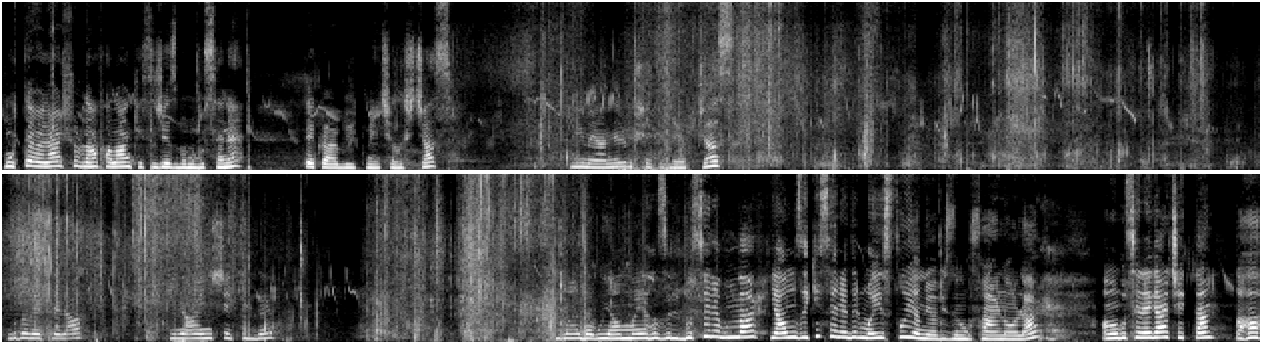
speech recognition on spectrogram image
Muhtemelen şuradan falan keseceğiz bunu bu sene. Tekrar büyütmeye çalışacağız. Büyümeyenleri bu şekilde yapacağız. Bu da mesela yine aynı şekilde Bunlar da uyanmaya hazır. Bu sene bunlar yalnız iki senedir Mayıs'ta uyanıyor bizim bu fernorlar. Ama bu sene gerçekten daha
